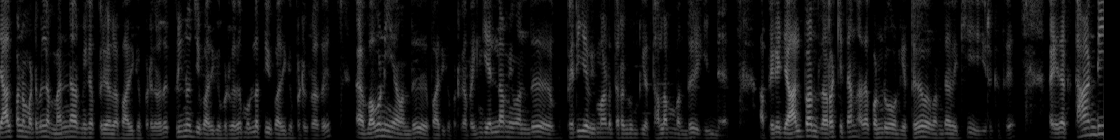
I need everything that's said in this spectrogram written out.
ஜாழ்ப்பாணம் மட்டுமில்ல மன்னார் மிகப்பெரிய அளவில் பாதிக்கப்படுகிறது. கிளிநொச்சி பாதிக்கப்படுகிறது. முல்லைத்தீவு பாதிக்கப்படுகிறது. அ வவுனியா வந்து பாதிக்கப்படுகிறது அப்போ இங்கே எல்லாமே வந்து பெரிய விமானத்த இறக்கக்கூடிய தளம் வந்து இல்லை அப்படியே யாழ்ப்பாணத்தில இறக்கி தான் அதை கொண்டு போக வேண்டிய தேவை வந்து அவைக்கு இருக்குது. இதை தாண்டி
